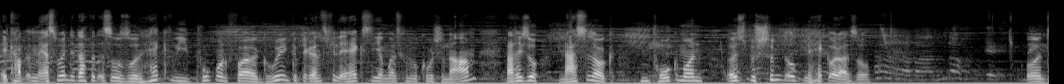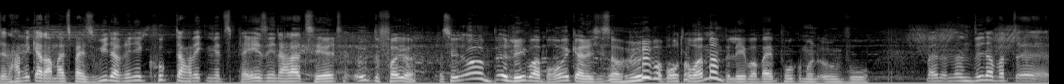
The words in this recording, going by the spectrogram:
ich habe im ersten Moment gedacht, das ist so, so ein Hack wie Pokémon Feuer Grün. Gibt ja ganz viele Hacks, die haben ganz viele komische Namen. Da dachte ich so, Nuzlocke, ein Pokémon, ist bestimmt irgendein Hack oder so. Und dann habe ich ja damals bei Sui da reingeguckt, da habe ich ein Let's Play gesehen, da hat er erzählt, irgendeine Folge. Da steht, oh, Beleber brauche ich gar nicht. Ich sage, man braucht aber immer einen Beleber bei Pokémon irgendwo. Man, man will da was äh,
